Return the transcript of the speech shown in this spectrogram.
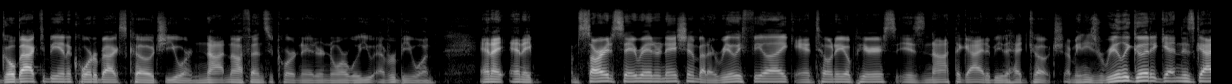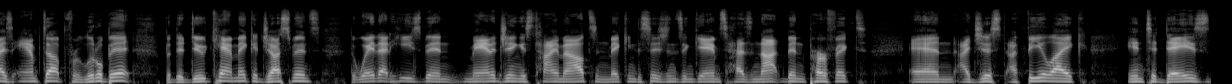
Go back to being a quarterback's coach. You are not an offensive coordinator, nor will you ever be one. And I and I I'm sorry to say Raider Nation, but I really feel like Antonio Pierce is not the guy to be the head coach. I mean, he's really good at getting his guys amped up for a little bit, but the dude can't make adjustments. The way that he's been managing his timeouts and making decisions in games has not been perfect. And I just I feel like in today's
